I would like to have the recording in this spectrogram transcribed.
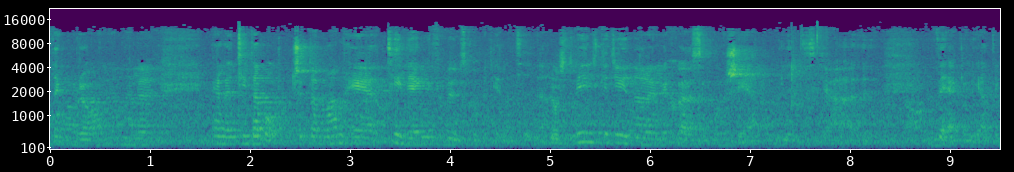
stänga av radion eller, eller titta bort utan man är tillgänglig för budskapet hela tiden. Vilket gynnar religiösa, kommersiella och politiska vägledningar för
